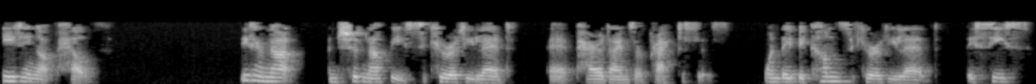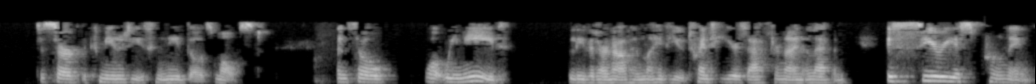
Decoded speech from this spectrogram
eating up health. These are not and should not be security led uh, paradigms or practices. When they become security led, they cease to serve the communities who need those most. And so what we need, believe it or not, in my view, 20 years after 9-11 is serious pruning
